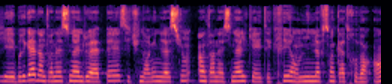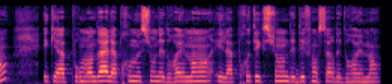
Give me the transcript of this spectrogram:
Les Brigades internationales de la paix, c'est une organisation internationale qui a été créée en 1981 et qui a pour mandat la promotion des droits humains et la protection des défenseurs des droits humains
